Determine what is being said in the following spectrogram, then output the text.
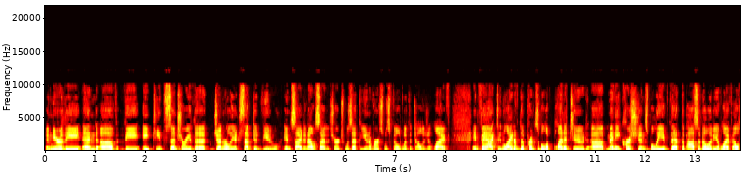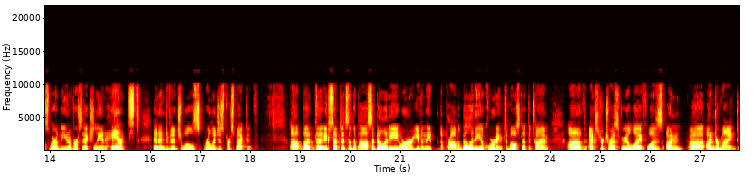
And near the end of the 18th century, the generally accepted view inside and outside the church was that the universe was filled with intelligent life. In fact, in light of the principle of plenitude, uh, many Christians believed that the possibility of life elsewhere in the universe actually enhanced an individual's religious perspective. Uh, but the acceptance of the possibility, or even the, the probability, according to most at the time, of extraterrestrial life was un, uh, undermined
